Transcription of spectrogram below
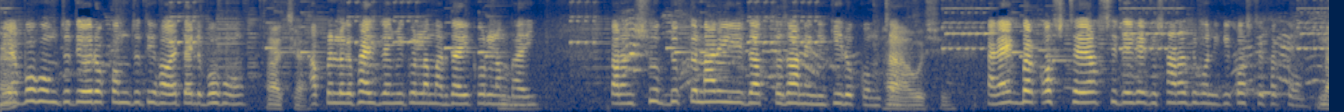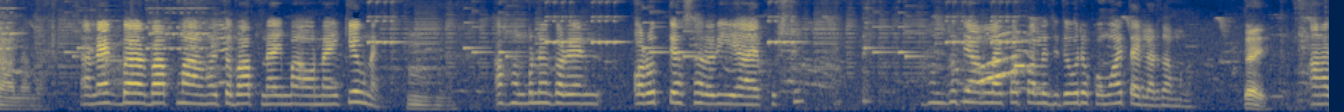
বিয়া বহুম যদি ওই রকম যদি হয় তাহলে বহুম আচ্ছা। আপনার লগে ফাইজলামি করলাম আর যাই করলাম ভাই। কারণ সুখ দুঃখ তো নারী জাত তো জানেনি কীরকম হ্যাঁ অবশ্যই। কারণ একবার কষ্টে আসছি দেখে কি সারা জীবনই কি কষ্টে থাকব না না না। কারণ একবার বাপ মা হয়তো বাপ নাই মাও নাই কেউ নাই। হুম হুম। এখন মনে করেন ওর অত্যাচারের ইয়ে আয় করছি। এখন যদি আল্লাহ কপালে যদি ওইরকম হয় তাইলে আর যাব না। তাই? আর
